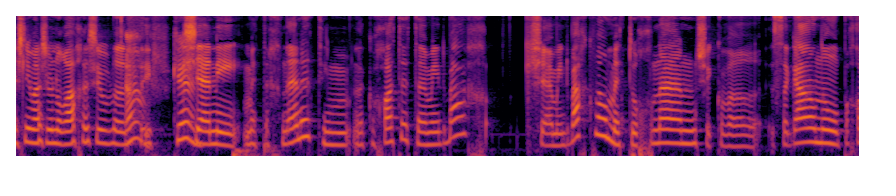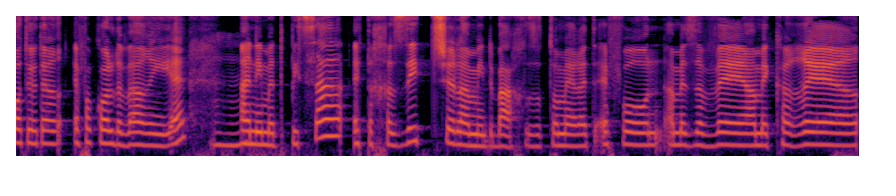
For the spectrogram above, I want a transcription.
יש לי משהו נורא חשוב להוסיף. כן. כשאני מתכננת עם לקוחות את המטבח, כשהמטבח כבר מתוכנן, שכבר סגרנו פחות או יותר איפה כל דבר יהיה, אני מדפיסה את החזית של המטבח. זאת אומרת, איפה המזווה, המקרר,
